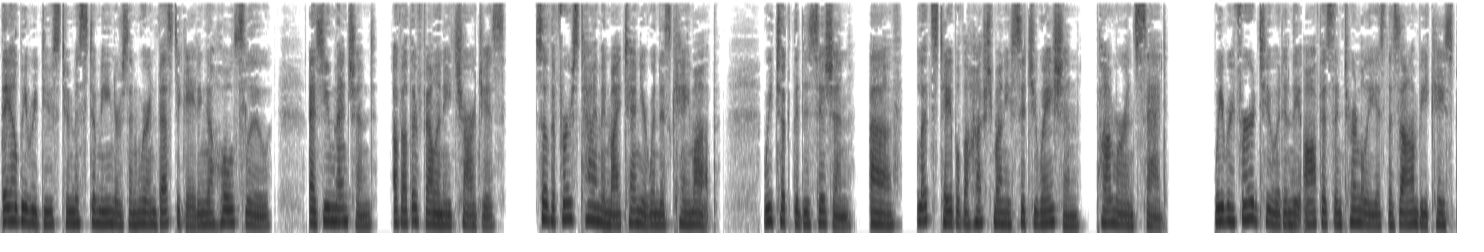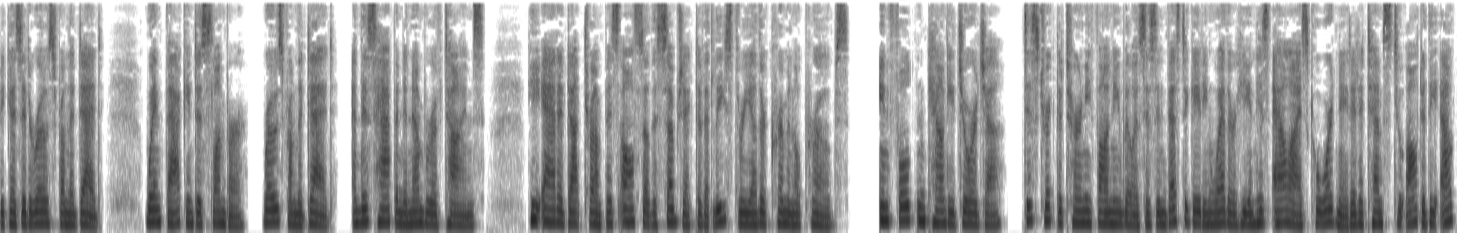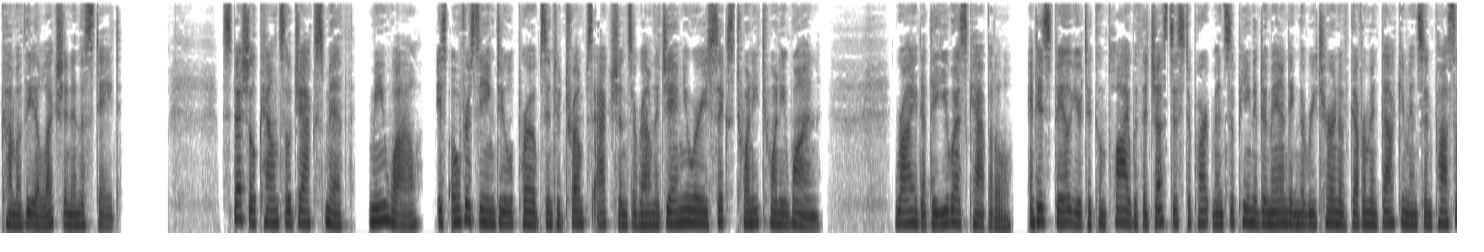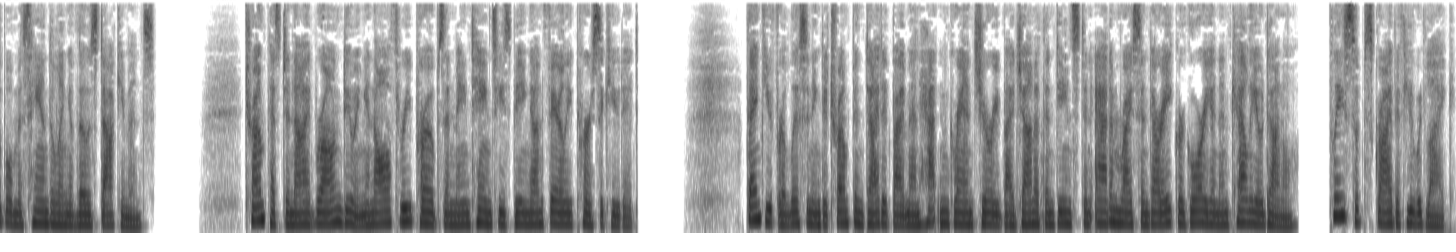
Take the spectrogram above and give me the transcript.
they'll be reduced to misdemeanors, and we're investigating a whole slew, as you mentioned, of other felony charges. So, the first time in my tenure when this came up, we took the decision of, let's table the hush money situation, Pomerantz said. We referred to it in the office internally as the zombie case because it arose from the dead, went back into slumber, rose from the dead, and this happened a number of times. He added. Trump is also the subject of at least three other criminal probes. In Fulton County, Georgia, District Attorney Fani Willis is investigating whether he and his allies coordinated attempts to alter the outcome of the election in the state. Special Counsel Jack Smith, meanwhile, is overseeing dual probes into Trump's actions around the January 6, 2021, riot at the U.S. Capitol, and his failure to comply with the Justice Department subpoena demanding the return of government documents and possible mishandling of those documents. Trump has denied wrongdoing in all three probes and maintains he's being unfairly persecuted. Thank you for listening to Trump Indicted by Manhattan Grand Jury by Jonathan Dienst, Adam Reiss, and R. A. Gregorian and Kelly O'Donnell. Please subscribe if you would like.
